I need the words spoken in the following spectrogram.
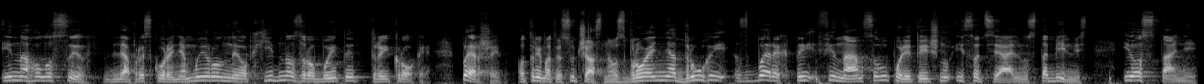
і наголосив, для прискорення миру необхідно зробити три кроки: перший отримати сучасне озброєння, другий зберегти фінансову, політичну і соціальну стабільність. І останній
